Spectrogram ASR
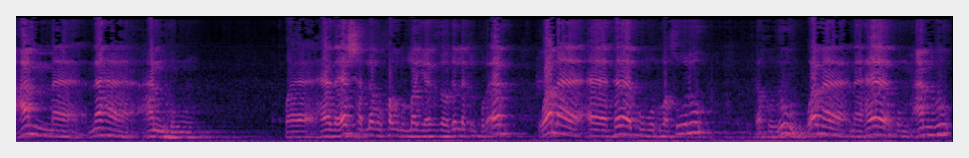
عما نهى عنه. وهذا يشهد له قول الله عز وجل في القرآن وما آتاكم الرسول فخذوه وما نهاكم عنه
